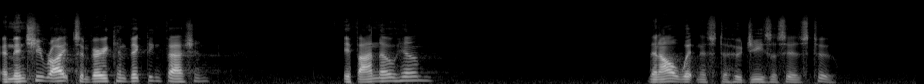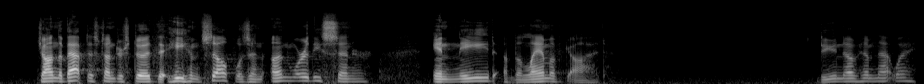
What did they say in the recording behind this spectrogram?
And then she writes in very convicting fashion If I know him, then I'll witness to who Jesus is too. John the Baptist understood that he himself was an unworthy sinner in need of the Lamb of God. Do you know him that way?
